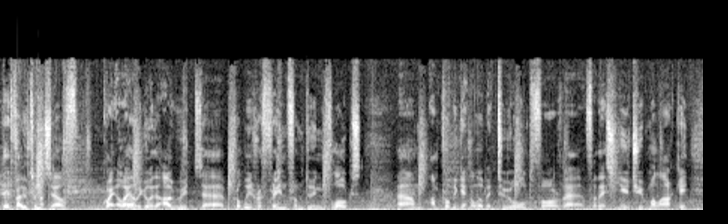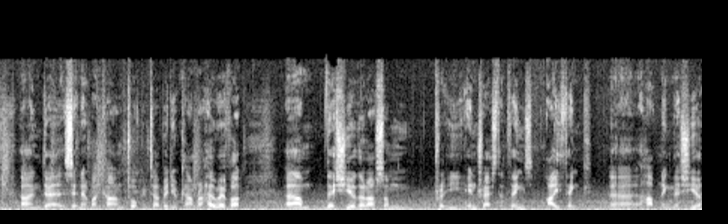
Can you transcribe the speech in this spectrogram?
I did vow to myself quite a while ago that I would uh, probably refrain from doing vlogs. Um, I'm probably getting a little bit too old for uh, for this YouTube malarkey and uh, sitting in my car and talking to a video camera. However, um, this year there are some pretty interesting things, I think, uh, happening this year.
